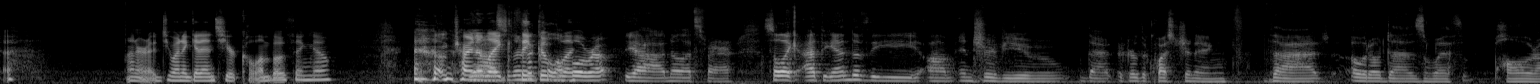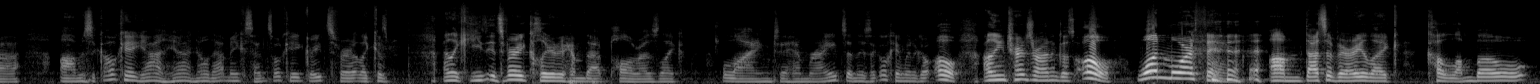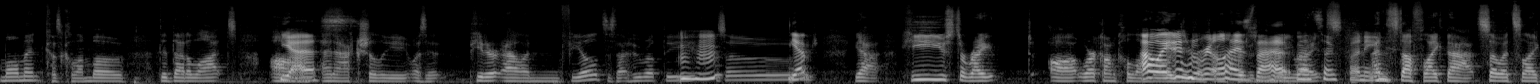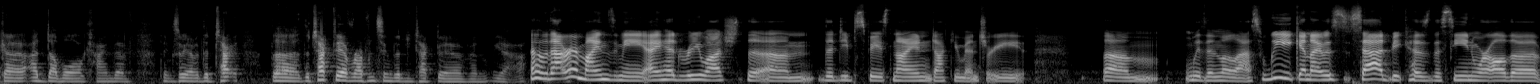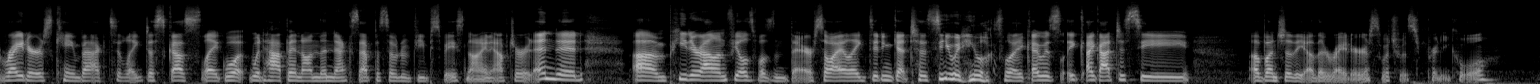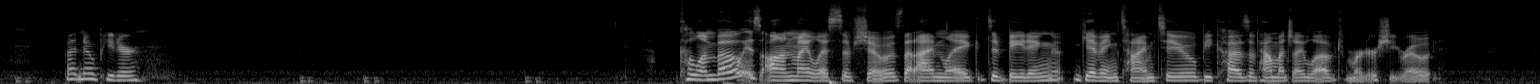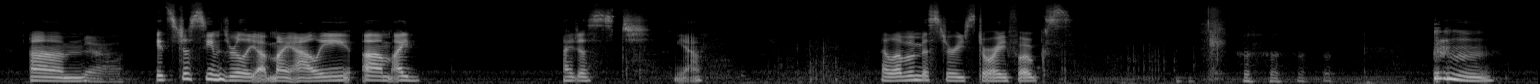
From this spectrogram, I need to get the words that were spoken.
I don't know. Do you want to get into your Columbo thing now? I'm trying yeah, to like so think of like. Rep- yeah, no, that's fair. So like at the end of the um, interview that or the questioning that Odo does with Pallra, um, it's like okay, yeah, yeah, no, that makes sense. Okay, great for like because, and like he, it's very clear to him that Pallra's like lying to him, right? And he's like, okay, I'm gonna go. Oh, and then he turns around and goes, oh, one more thing. um, that's a very like Columbo moment because Columbo did that a lot. Um, yes. And actually, was it Peter Allen Fields? Is that who wrote the mm-hmm. episode? Yep. Yeah, he used to write uh, work on Columbo. Oh, I didn't realize that. That's so funny. And stuff like that. So it's like a, a double kind of thing. So we have the tech the detective referencing the detective and yeah oh that reminds me i had rewatched the um the deep space nine documentary um within the last week and i was sad because the scene where all the writers came back to like discuss like what would happen on the next episode of deep space nine after it ended um, peter allen fields wasn't there so i like didn't get to see what he looked like i was like i got to see a bunch of the other writers which was pretty cool but no peter Columbo is on my list of shows that I'm like debating giving time to because of how much I loved Murder She Wrote. Um Yeah. It just seems really up my alley. Um I I just yeah. I love a mystery story, folks.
